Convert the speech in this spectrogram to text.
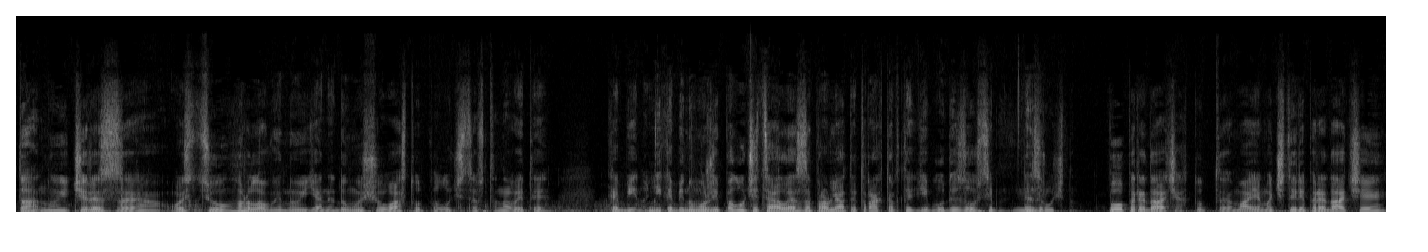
Так, ну і через е, ось цю горловину я не думаю, що у вас тут вийде встановити кабіну. Ні, кабіну може і вийде, але заправляти трактор тоді буде зовсім незручно. По передачах тут е, маємо 4 передачі,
